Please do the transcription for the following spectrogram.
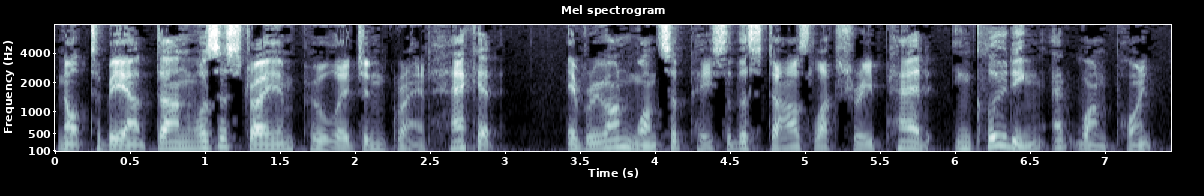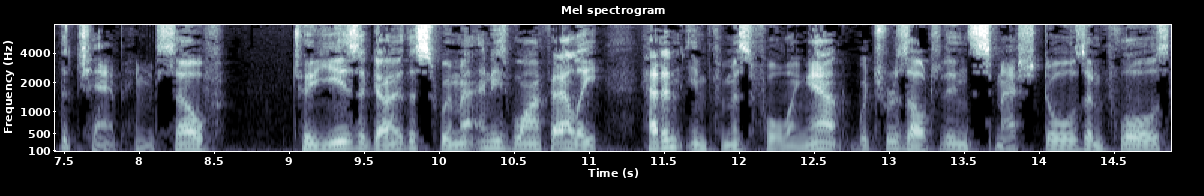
Not to be outdone was Australian pool legend Grant Hackett. Everyone wants a piece of the star's luxury pad, including, at one point, the champ himself. Two years ago, the swimmer and his wife Ali had an infamous falling out, which resulted in smashed doors and floors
